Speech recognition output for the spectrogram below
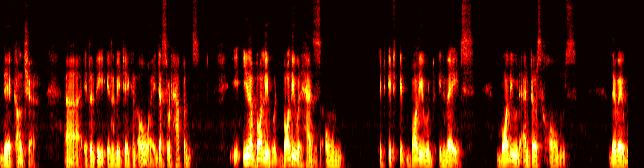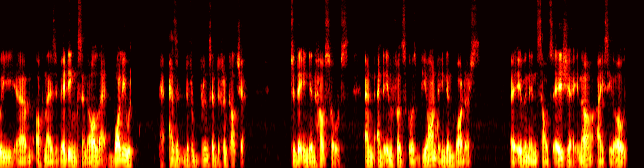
their culture, uh, it'll be it'll be taken over. That's what happens. You know, Bollywood. Bollywood has its own. It it, it Bollywood invades. Bollywood enters homes. The way we um, organize weddings and all that. Bollywood has a different brings a different culture to the Indian households, and and the influence goes beyond the Indian borders, uh, even in South Asia. You know, I see oh,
